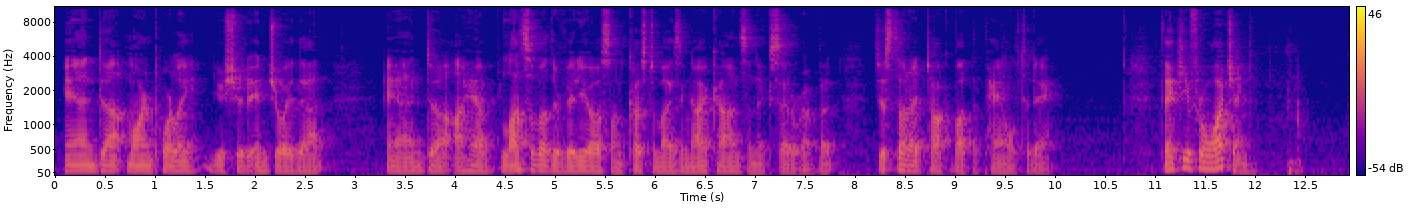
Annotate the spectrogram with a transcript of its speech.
And uh, more importantly, you should enjoy that. And uh, I have lots of other videos on customizing icons and etc. But just thought I'd talk about the panel today. Thank you for watching.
